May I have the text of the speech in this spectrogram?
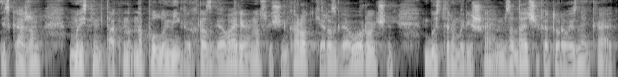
и, скажем, мы с ним так на, полумигах разговариваем, у нас очень короткие разговоры, очень быстро мы решаем задачи, которые возникают.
